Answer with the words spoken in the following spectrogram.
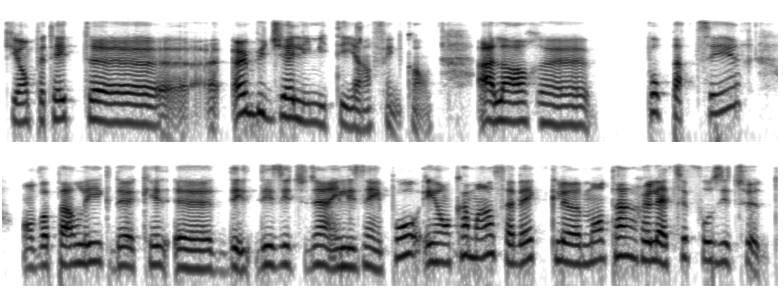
qui ont peut-être euh, un budget limité en fin de compte. Alors, euh, pour partir, on va parler de, que- euh, des, des étudiants et les impôts et on commence avec le montant relatif aux études.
